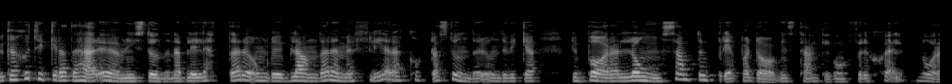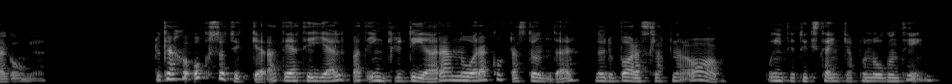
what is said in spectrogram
Du kanske tycker att de här övningsstunderna blir lättare om du blandar dem med flera korta stunder under vilka du bara långsamt upprepar dagens tankegång för dig själv några gånger. Du kanske också tycker att det är till hjälp att inkludera några korta stunder när du bara slappnar av och inte tycks tänka på någonting.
